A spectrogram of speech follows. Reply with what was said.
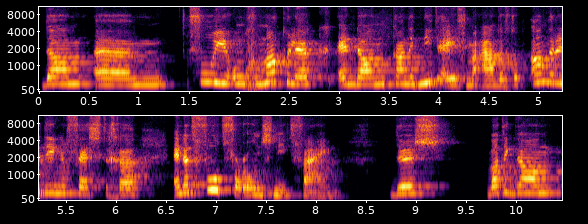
dan um, voel je ongemakkelijk en dan kan ik niet even mijn aandacht op andere dingen vestigen. En dat voelt voor ons niet fijn. Dus wat ik dan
